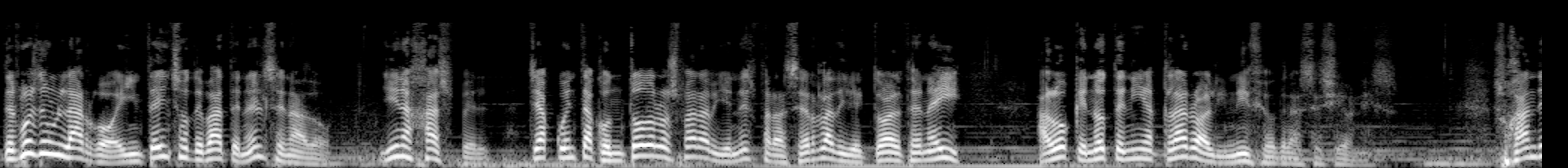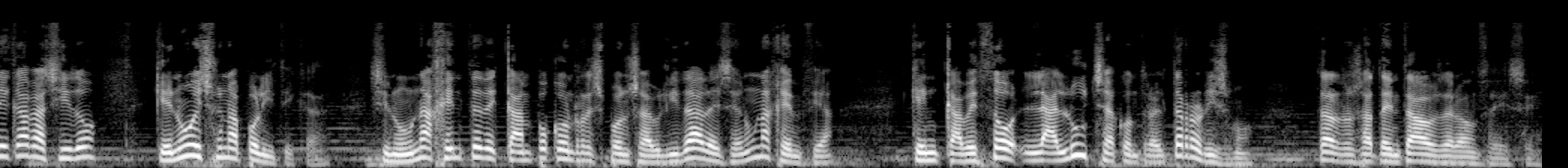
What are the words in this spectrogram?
Después de un largo e intenso debate en el Senado, Gina Haspel ya cuenta con todos los parabienes para ser la directora del CNI, algo que no tenía claro al inicio de las sesiones. Su hándicap ha sido que no es una política, sino un agente de campo con responsabilidades en una agencia que encabezó la lucha contra el terrorismo tras los atentados del 11S.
